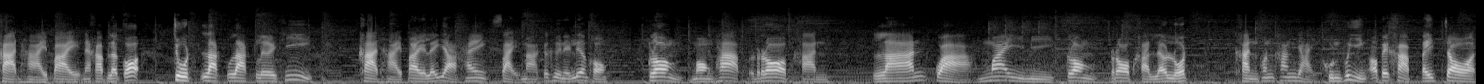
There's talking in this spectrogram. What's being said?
ขาดหายไปนะครับ แล้วก็จุดหลักๆเลยที่ขาดหายไปและอยากให้ใส่มาก็คือในเรื่องของกล้องมองภาพรอบคัน ล้านกว่าไม่มีกล้องรอบคันแล้วรถคันค่อนข้างใหญ่ คุณผู้หญิงเอาไปขับไปจอด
